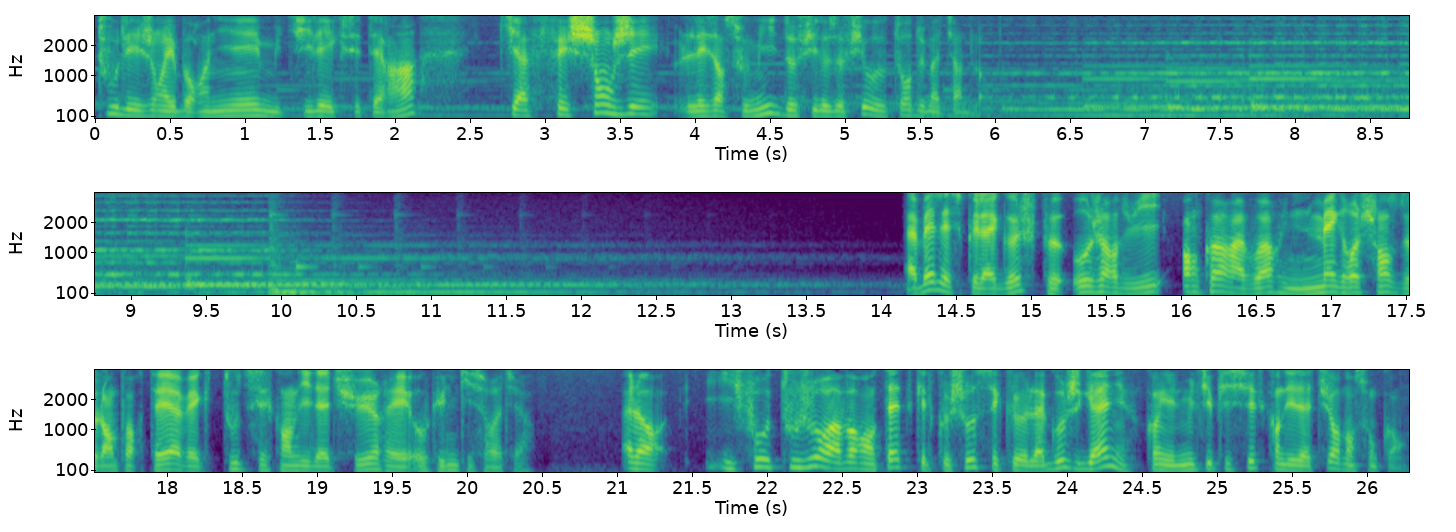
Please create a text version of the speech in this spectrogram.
tous les gens éborgnés, mutilés, etc., qui a fait changer les insoumis de philosophie autour du maintien de l'ordre. Abel, est-ce que la gauche peut aujourd'hui encore avoir une maigre chance de l'emporter avec toutes ses candidatures et aucune qui se retire? Alors, il faut toujours avoir en tête quelque chose, c'est que la gauche gagne quand il y a une multiplicité de candidatures dans son camp.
